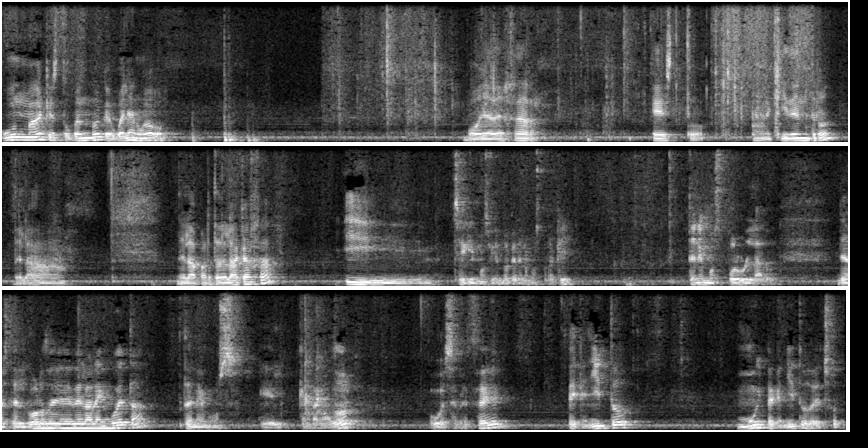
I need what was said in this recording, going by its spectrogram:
un Mac estupendo que huele a nuevo. Voy a dejar esto aquí dentro de la, de la parte de la caja y seguimos viendo qué tenemos por aquí. Tenemos por un lado, desde el borde de la lengüeta, tenemos el cargador USB-C pequeñito muy pequeñito, de hecho.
